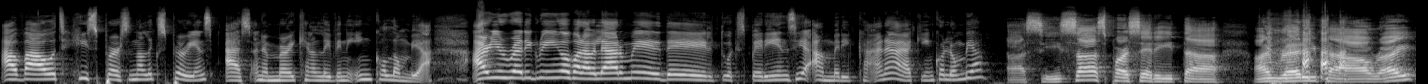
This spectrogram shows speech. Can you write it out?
about his personal experience as an American living in Colombia. Are you ready, gringo, para hablarme de tu experiencia americana aquí en Colombia? Así sas, parcerita. I'm ready, pal, right?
